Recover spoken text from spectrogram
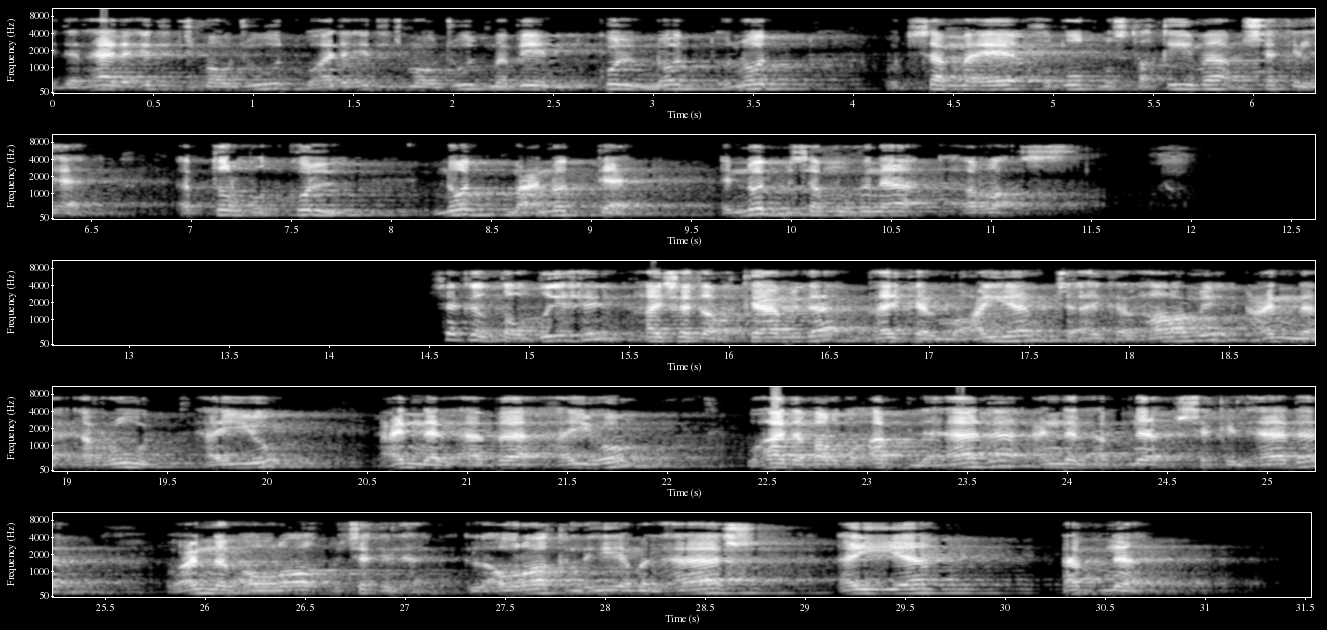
اذا هذا edge موجود وهذا edge موجود ما بين كل node و node وتسمى إيه؟ خطوط مستقيمة بالشكل هذا بتربط كل node مع node ثاني ال node بسموه هنا الرأس. شكل توضيحي. هاي شجرة كاملة بهيكل معين هيكل هرمي. عندنا ال root هيو عندنا الآباء هيهم. وهذا برضه أب لهذا عندنا الأبناء بالشكل هذا وعندنا الأوراق بالشكل هذا. الأوراق اللي هي ملهاش أي أبناء.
